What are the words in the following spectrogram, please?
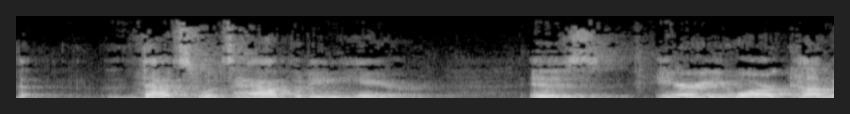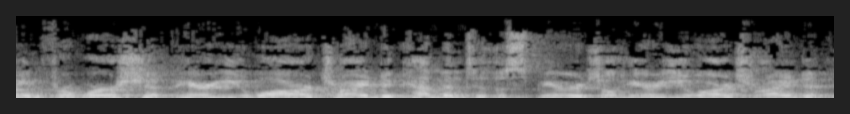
That, that's what's happening here is here you are coming for worship. Here you are trying to come into the spiritual. Here you are trying to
